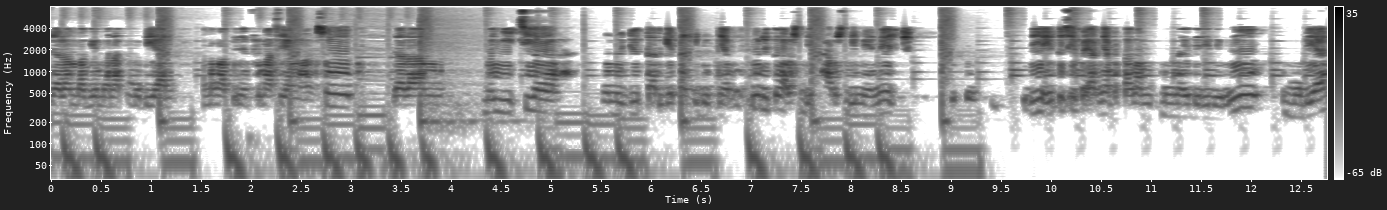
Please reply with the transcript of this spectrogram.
dalam bagaimana kemudian mengambil informasi yang masuk dalam menyicil menuju target hidupnya pun itu harus di, harus di manage gitu. Jadi ya itu sih PR-nya pertama mengenai diri dulu kemudian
